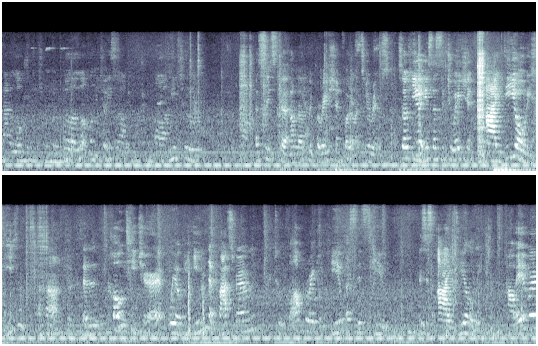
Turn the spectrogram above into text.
not the local teacher. Well, the local teacher is, uh, uh, need to, uh, assist uh, on the preparation for the materials. So here is the situation. Ideally, uh-huh, the co-teacher will be in the classroom to cooperate with you, assist you. This is ideally. However,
